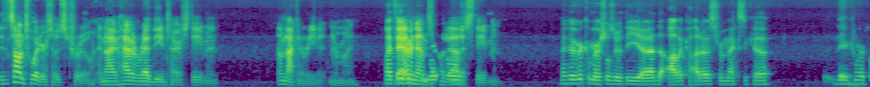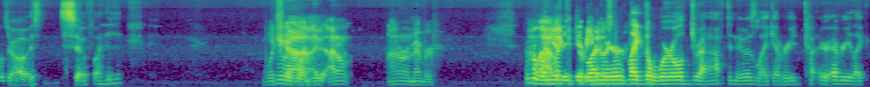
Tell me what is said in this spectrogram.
it's on Twitter, so it's true, and I haven't read the entire statement. I'm not gonna read it. Never mind. My The M&Ms put out a statement. My favorite commercials are the uh, the avocados from Mexico. Their commercials are always so funny. Which uh, I. I don't I don't remember. Remember Oh, one I year like they the did one where it was like the world draft, and it was like every or every like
